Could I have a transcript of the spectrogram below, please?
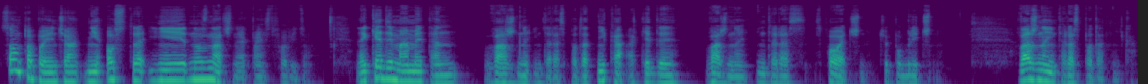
Są to pojęcia nieostre i niejednoznaczne, jak Państwo widzą. No i kiedy mamy ten ważny interes podatnika, a kiedy ważny interes społeczny czy publiczny? Ważny interes podatnika.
